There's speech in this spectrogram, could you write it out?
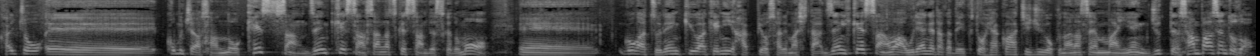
会長、えー、コムチュアさんの決算、前期決算、3月決算ですけども、えー、5月連休明けに発表されました。前期決算は売上高でいくと180億7000万円、10.3%増。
